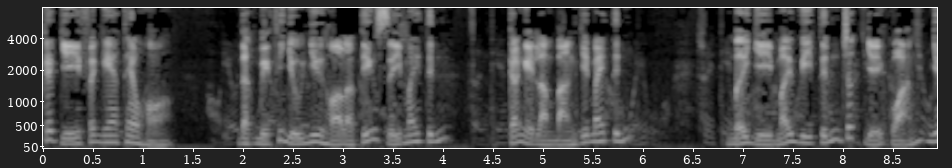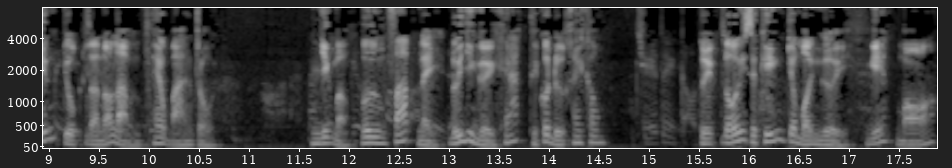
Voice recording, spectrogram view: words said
các vị phải nghe theo họ. Đặc biệt thí dụ như họ là tiến sĩ máy tính cả ngày làm bạn với máy tính. Bởi vì máy vi tính rất dễ quản, nhấn chuột là nó làm theo bạn rồi. Nhưng mà phương pháp này đối với người khác thì có được hay không? Tuyệt đối sẽ khiến cho mọi người ghét bỏ.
